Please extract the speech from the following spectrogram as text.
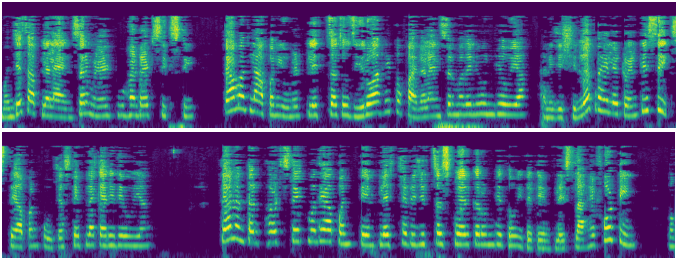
म्हणजेच आपल्याला अँसर मिळेल टू हंड्रेड सिक्स्टी त्यामधला आपण युनिट प्लेसचा जो झिरो आहे तो फायनल आन्सरमध्ये लिहून घेऊया. आणि जे शिल्लक राहिले ट्वेंटी सिक्स ते आपण पुढच्या स्टेपला कॅरी देऊया. त्यानंतर थर्ड स्टेपमध्ये आपण टेन प्लेसच्या डिजिटचा स्क्वेअर करून घेतो. इथे टेन प्लेसला आहे फोर्टीन मग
